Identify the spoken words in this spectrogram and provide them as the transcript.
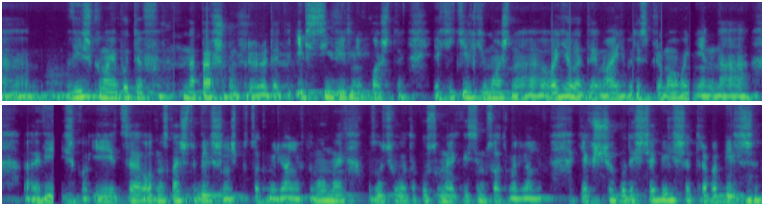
е, військо має бути на першому пріоритеті, і всі вільні кошти, які тільки можна виділити, мають бути спрямовані на е, військо, і це однозначно більше ніж 500 мільйонів. Тому ми озвучували таку суму, як 800 мільйонів. Якщо буде ще більше, треба більше,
